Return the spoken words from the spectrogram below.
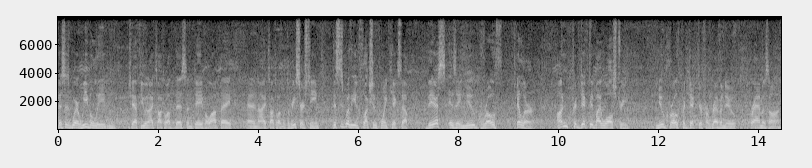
This is where we believe, and Jeff, you and I talked about this, and Dave Vellante and I talked about it with the research team, this is where the inflection point kicks up. This is a new growth pillar, unpredicted by Wall Street, new growth predictor for revenue for Amazon.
